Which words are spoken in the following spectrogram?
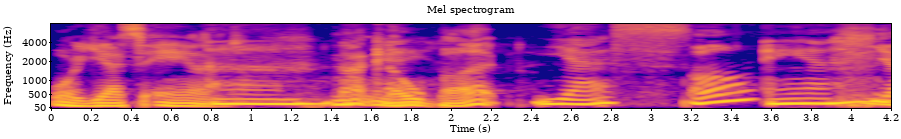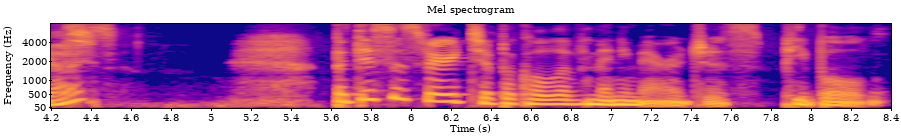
or yes and, not okay. no but. yes. Oh, and Yes, But this is very typical of many marriages. People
